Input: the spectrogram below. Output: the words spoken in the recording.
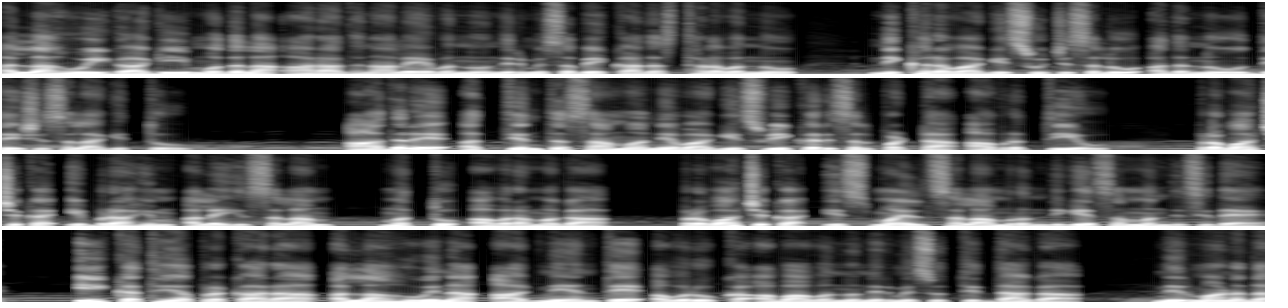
ಅಲ್ಲಾಹುವಿಗಾಗಿ ಮೊದಲ ಆರಾಧನಾಲಯವನ್ನು ನಿರ್ಮಿಸಬೇಕಾದ ಸ್ಥಳವನ್ನು ನಿಖರವಾಗಿ ಸೂಚಿಸಲು ಅದನ್ನು ಉದ್ದೇಶಿಸಲಾಗಿತ್ತು. ಆದರೆ ಅತ್ಯಂತ ಸಾಮಾನ್ಯವಾಗಿ ಸ್ವೀಕರಿಸಲ್ಪಟ್ಟ ಆ ವೃತ್ತಿಯು ಪ್ರವಾಚಕ ಇಬ್ರಾಹಿಂ ಅಲೆಹಿಸಲಾಂ ಮತ್ತು ಅವರ ಮಗ ಪ್ರವಾಚಕ ಇಸ್ಮಾಯಿಲ್ ಸಲಾಂರೊಂದಿಗೆ ಸಂಬಂಧಿಸಿದೆ. ಈ ಕಥೆಯ ಪ್ರಕಾರ ಅಲ್ಲಾಹುವಿನ ಆಜ್ಞೆಯಂತೆ ಅವರು ಕಅಬಾವನ್ನು ನಿರ್ಮಿಸುತ್ತಿದ್ದಾಗ ನಿರ್ಮಾಣದ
